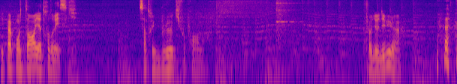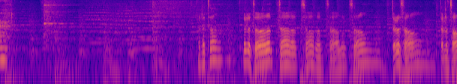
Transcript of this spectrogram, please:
Il est pas content, il y a trop de risques. C'est un truc bleu qu'il faut prendre. Je suis revenu au début, là. Ta-da-ta, ta-da-ta, ta-da-ta, ta-da-ta, ta-da-ta, ta-da-ta.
